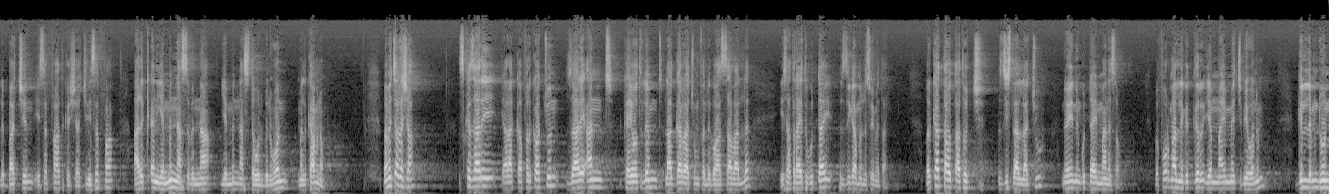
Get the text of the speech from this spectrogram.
ልባችን የሰፋ ትከሻችን የሰፋ አርቀን የምናስብና የምናስተውል ብንሆን መልካም ነው። በመጨረሻ እስከ ዛሬ ያላካፈልኳችሁን ዛሬ አንድ ከህይወት ልምድ ላጋራችሁ የምፈልገው ሀሳብ አለ። የሳተላይቱ ጉዳይ እዚህ ጋር መልሶ ይመጣል። በርካታ ወጣቶች እዚህ ስላላችሁ ነው ይህንን ጉዳይ የማነሳው። በፎርማል ንግግር የማይመች ቢሆንም ግን ልምዱን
